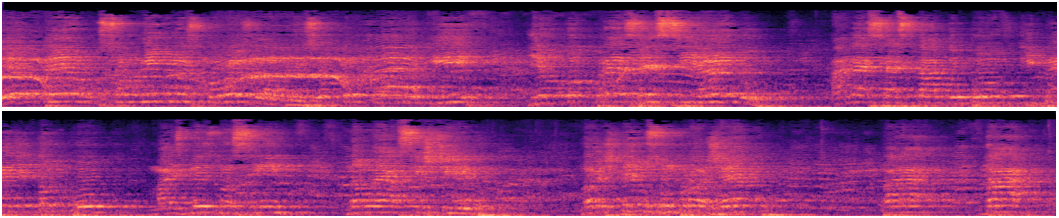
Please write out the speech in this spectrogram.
Eu tenho, são mínimas coisas, Laurício. Eu estou andando aqui e eu estou presenciando a necessidade do povo que pede tão pouco, mas mesmo assim não é assistido nós temos um projeto para dar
